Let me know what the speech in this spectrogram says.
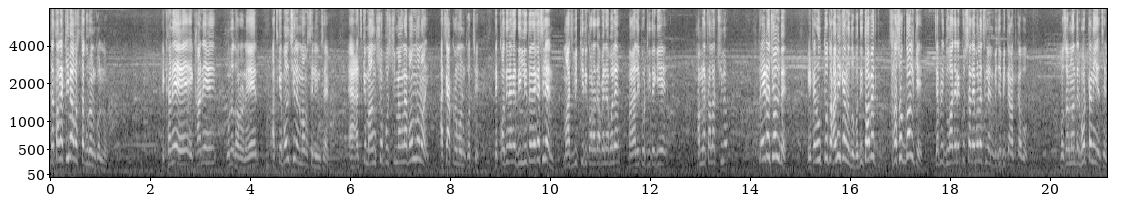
তা তারা কি ব্যবস্থা গ্রহণ করল? এখানে এখানে কোনো ধরনের, আজকে বলছিলেন মোহাম্মদ সেলিম সাহেব আজকে মাংস পশ্চিমবাংলা বন্ধ নয়, আজকে আক্রমণ করছে। কদিন আগে দিল্লিতে দেখেছিলেন? মাছ বিক্রি করা যাবে না বলে বাঙালি পট্টিতে গিয়ে হামলা চালাচ্ছিল। তো এটা চলবে। এটার উত্তর তো আমি কেন দেবো? দিতে হবে শাসক দলকে, যে আপনি দু হাজার একুশ সালে বলেছিলেন বিজেপিকে আটকাবো, মুসলমানদের ভোটটা নিয়েছেন।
